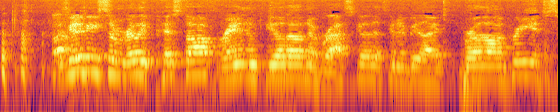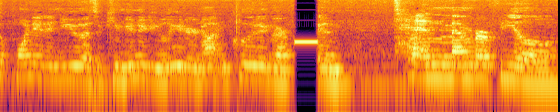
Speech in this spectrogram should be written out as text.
There's gonna be some really pissed off random field out of Nebraska that's gonna be like, bro, I'm pretty disappointed in you as a community leader, not including our fing 10 member field.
